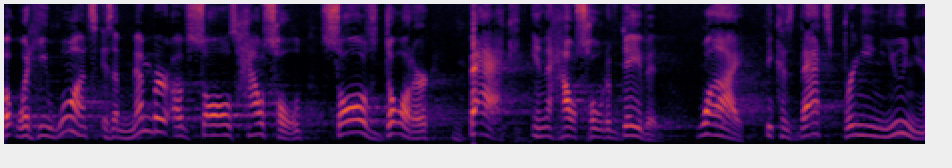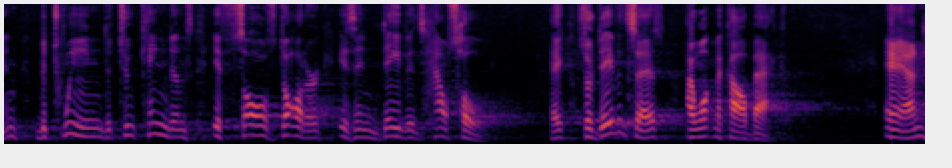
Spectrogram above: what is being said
But what he wants is a member of Saul's household, Saul's daughter, back in the household of David. Why? Because that's bringing union between the two kingdoms if Saul's daughter is in David's household. Okay? So David says, I want Michal back. And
